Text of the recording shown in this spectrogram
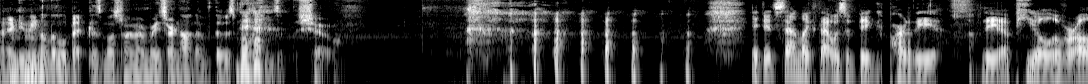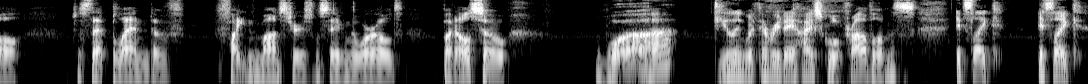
And I do mean a mm-hmm. little bit because most of my memories are not of those portions of the show. it did sound like that was a big part of the of the appeal overall. Just that blend of fighting monsters and saving the world, but also what dealing with everyday high school problems. It's like it's like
